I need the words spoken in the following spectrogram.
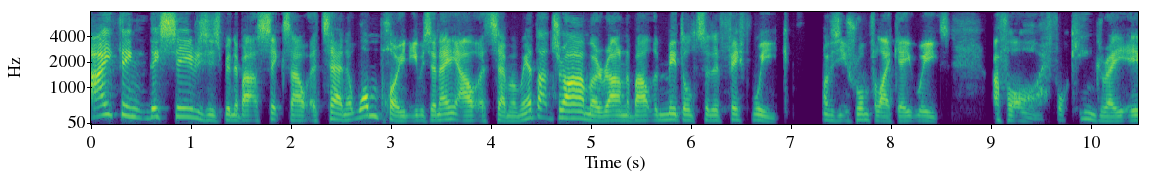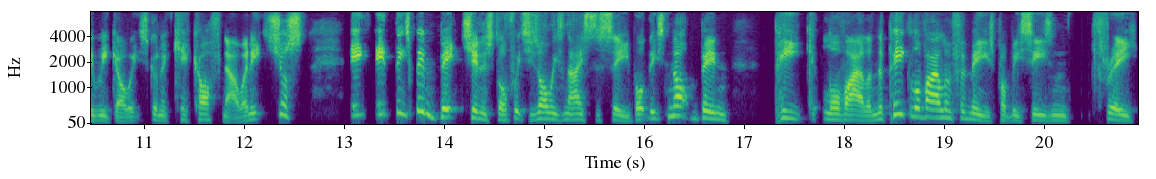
I think this series has been about a six out of 10. At one point, it was an eight out of 10. And we had that drama around about the middle to the fifth week. Obviously, it's run for like eight weeks. I thought, oh, fucking great. Here we go. It's going to kick off now. And it's just, it, it, it's been bitching and stuff, which is always nice to see, but it's not been peak Love Island. The peak Love Island for me is probably season three,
